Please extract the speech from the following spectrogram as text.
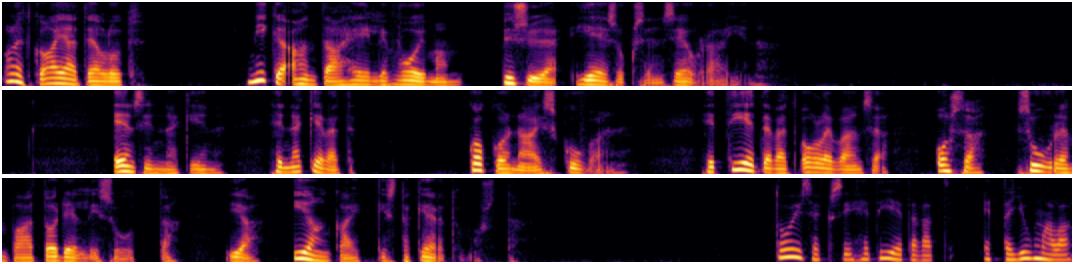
Oletko ajatellut, mikä antaa heille voiman pysyä Jeesuksen seuraajina? Ensinnäkin he näkevät kokonaiskuvan. He tietävät olevansa osa suurempaa todellisuutta ja iankaikkista kertomusta. Toiseksi he tietävät, että Jumala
